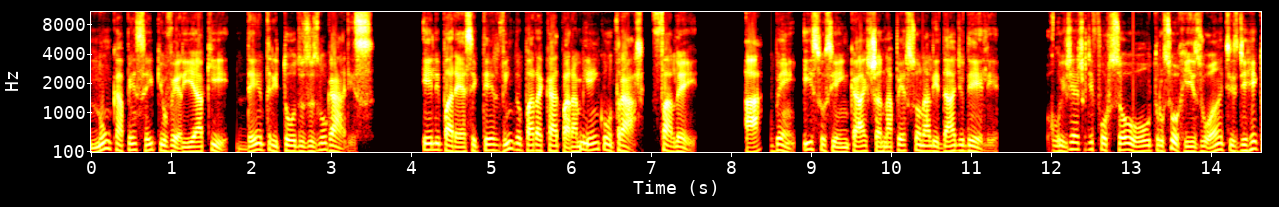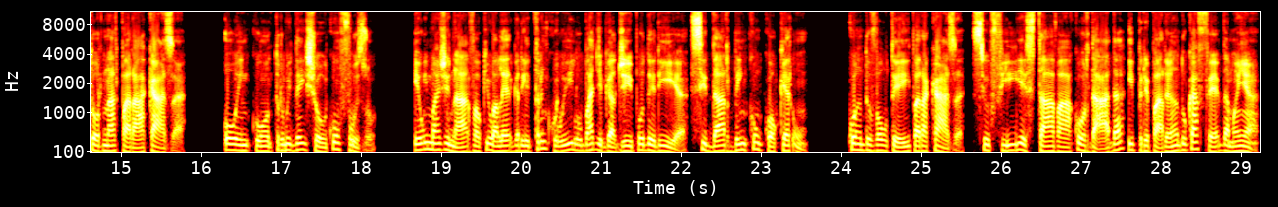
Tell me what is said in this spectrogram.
nunca pensei que o veria aqui, dentre todos os lugares. Ele parece ter vindo para cá para me encontrar, falei. Ah, bem, isso se encaixa na personalidade dele. Ruigerd forçou outro sorriso antes de retornar para a casa. O encontro me deixou confuso. Eu imaginava que o alegre e tranquilo Badgadi poderia se dar bem com qualquer um. Quando voltei para casa, Sophie estava acordada e preparando o café da manhã.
